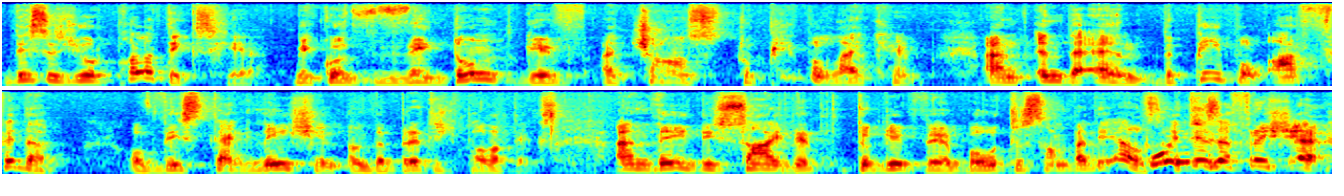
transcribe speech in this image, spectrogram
this is your politics here because they don't give a chance to people like him. And in the end the people are fed up of this stagnation on the British politics, and they decided to give their vote to somebody else. What it is is a fresh air.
